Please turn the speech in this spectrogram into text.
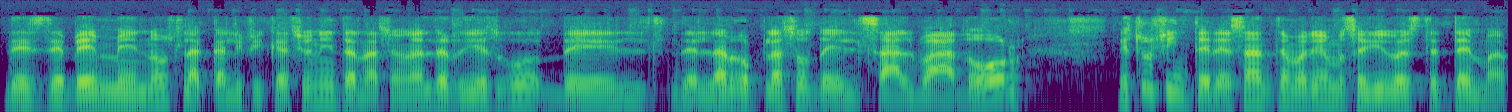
desde B menos la calificación internacional de riesgo del, del largo plazo de El Salvador. Esto es interesante, Mario, hemos seguido este tema.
